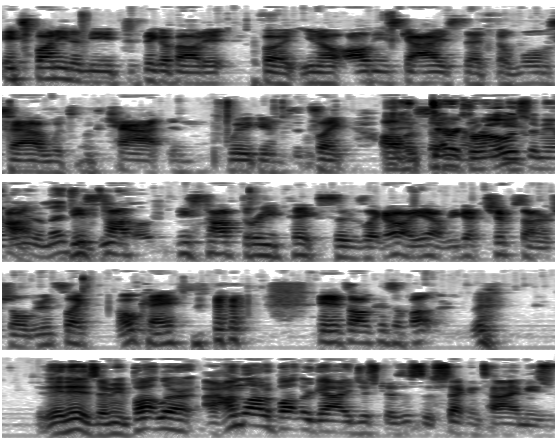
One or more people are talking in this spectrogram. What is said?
It's funny to me to think about it, but you know, all these guys that the Wolves have with with KAT and Wiggins, it's like all yeah, of a sudden. Derrick Rose. I mean, top, these top these top three picks. It's like, oh yeah, we got chips on our shoulder. It's like okay, and it's all because of Butler. it is. I mean, Butler. I'm not a Butler guy just because this is the second time he's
